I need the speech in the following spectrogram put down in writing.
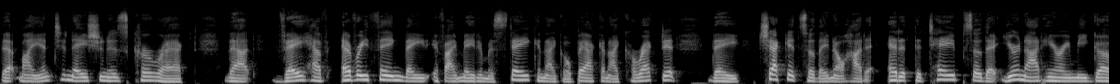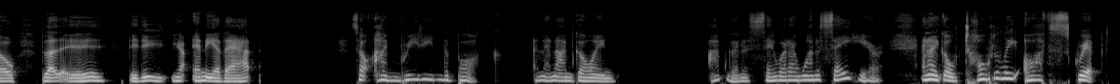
that my intonation is correct, that they have everything. They, if I made a mistake and I go back and I correct it, they check it so they know how to edit the tape so that you're not hearing me go, blah, eh, you, you know, any of that. So I'm reading the book and then I'm going, I'm going to say what I want to say here. And I go totally off script.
